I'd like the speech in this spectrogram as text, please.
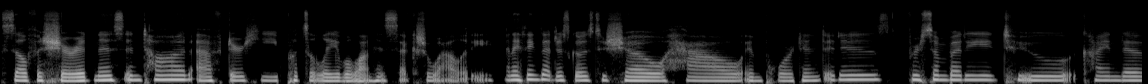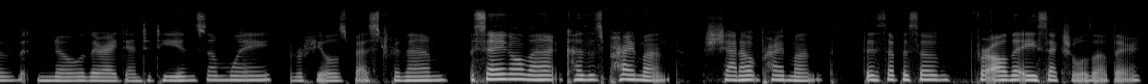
self assuredness in Todd after he puts a label on his sexuality. And I think that just goes to show how important it is for somebody to kind of know their identity in some way, whatever feels best for them. Saying all that because it's Pride Month. Shout out Pride Month this episode for all the asexuals out there.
